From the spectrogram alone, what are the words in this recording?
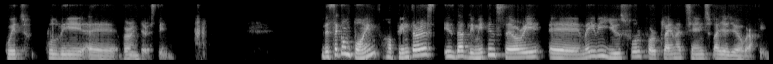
which could be uh, very interesting. The second point of interest is that limiting theory uh, may be useful for climate change biogeography.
